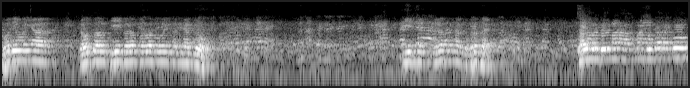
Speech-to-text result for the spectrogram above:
ભોદેવ અહીંયા ગૌતમ ઘી ગરમ કરવાનું હોય એ કરી નાખજો ઘી છે ગરમ કરી નાખજો બરોબર ચાલો હવે બે માણા હાથમાં ચોખા રાખો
